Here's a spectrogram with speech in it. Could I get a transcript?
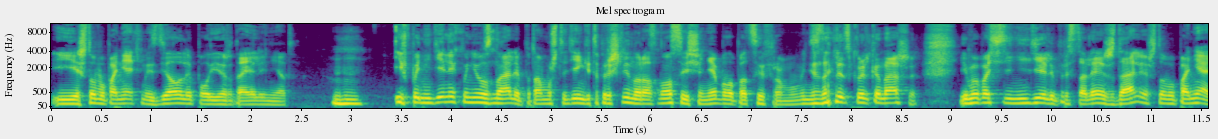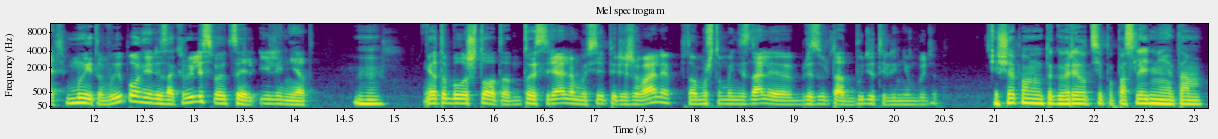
и чтобы понять, мы сделали пол ерда или нет. Угу. И в понедельник мы не узнали, потому что деньги-то пришли, но разноса еще не было по цифрам. Мы не знали, сколько наши. И мы почти неделю, представляешь, ждали, чтобы понять, мы это выполнили, закрыли свою цель или нет. Угу. Это было что-то. То есть реально мы все переживали, потому что мы не знали, результат будет или не будет. Еще я помню, ты говорил, типа, последние там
